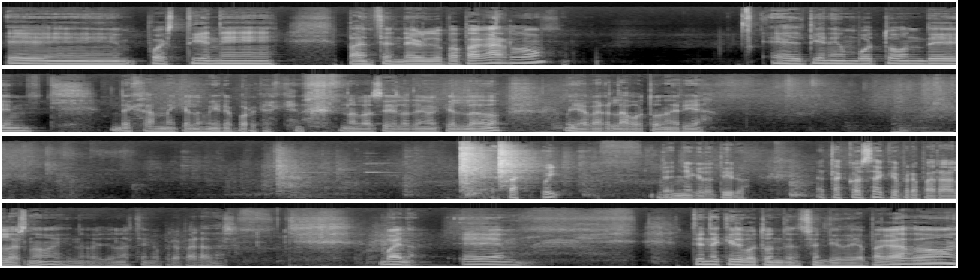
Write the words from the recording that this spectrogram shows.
Eh, pues tiene para encenderlo y para apagarlo. Él tiene un botón de... Déjame que lo mire porque es que no, lo sé, lo tengo aquí al lado. Voy a ver la botonería. uy, leña que lo tiro. Estas cosas hay que prepararlas, ¿no? Y no, yo no las tengo preparadas. Bueno, eh, tiene aquí el botón de encendido y apagado,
